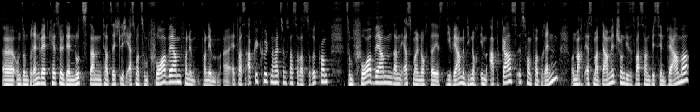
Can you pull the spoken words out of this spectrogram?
Äh, und so ein Brennwertkessel, der nutzt dann tatsächlich erstmal zum Vorwärmen von dem, von dem äh, etwas abgekühlten Heizungswasser, was zurückkommt, zum Vorwärmen dann erstmal noch das, die Wärme, die noch im Abgas ist vom Verbrennen und macht erstmal damit schon dieses Wasser ein bisschen wärmer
